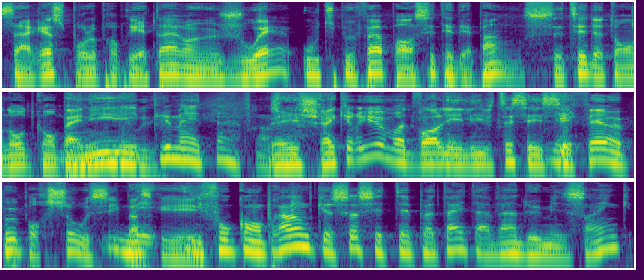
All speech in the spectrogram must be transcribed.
ça reste pour le propriétaire un jouet où tu peux faire passer tes dépenses, tu sais, de ton autre compagnie. Mais plus maintenant, François. Mais je serais curieux, moi, de voir les livres. C'est- fait un peu pour ça aussi. Parce Mais que il faut comprendre que ça, c'était peut-être avant 2005,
